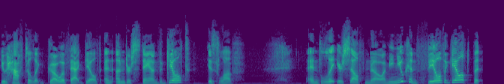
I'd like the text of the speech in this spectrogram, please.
You have to let go of that guilt and understand the guilt is love. And let yourself know. I mean, you can feel the guilt, but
